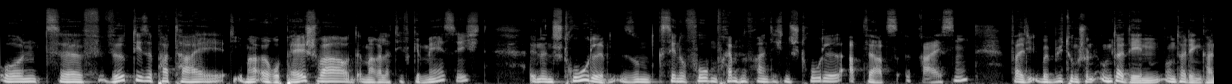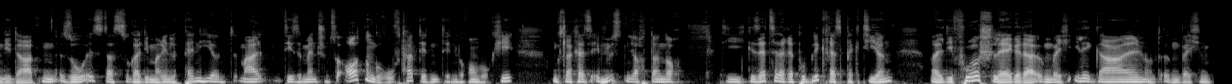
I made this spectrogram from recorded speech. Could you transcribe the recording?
und äh, wird diese Partei, die immer europäisch war und immer relativ gemäßigt, in einen Strudel, so einen xenophoben, fremdenfeindlichen Strudel abwärts reißen, weil die Überbütung schon unter den, unter den Kandidaten so ist, dass sogar die Marine Le Pen hier und mal diese Menschen zur Ordnung gerufen hat, den, den Laurent Wauquiez, und gesagt hat, ihr müssten ja auch dann noch die Gesetze der Republik respektieren, weil die Vorschläge da irgendwelche illegalen und irgendwelchen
